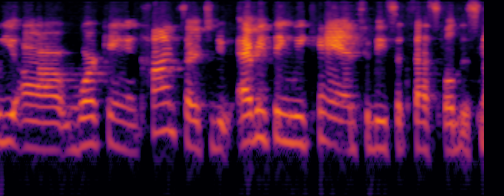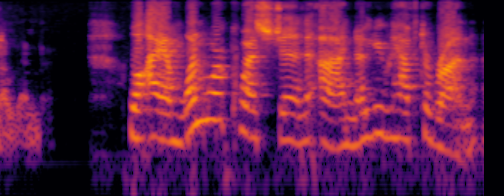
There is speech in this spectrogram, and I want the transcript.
we are working in concert to do everything we can to be successful this November. Well, I have one more question. Uh, I know you have to run,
